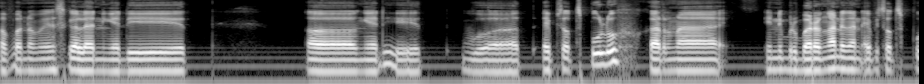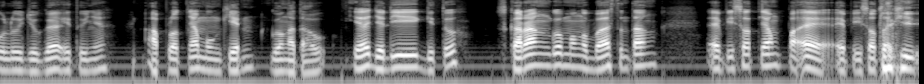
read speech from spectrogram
apa namanya sekalian ngedit eh ngedit buat episode 10 karena ini berbarengan dengan episode 10 juga itunya. Uploadnya mungkin gue nggak tahu. Ya jadi gitu. Sekarang gue mau ngebahas tentang episode yang pa eh episode lagi.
